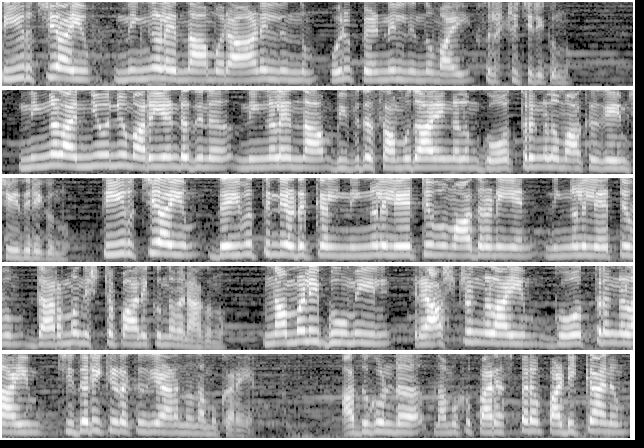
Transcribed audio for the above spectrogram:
തീർച്ചയായും നിങ്ങളെ നാം ഒരാണിൽ നിന്നും ഒരു പെണ്ണിൽ നിന്നുമായി സൃഷ്ടിച്ചിരിക്കുന്നു. നിങ്ങൾ അന്യോന്യം അറിയേണ്ടതിന് നിങ്ങളെ നാം വിവിധ സമുദായങ്ങളും ഗോത്രങ്ങളുമാക്കുകയും ചെയ്തിരിക്കുന്നു. തീർച്ചയായും ദൈവത്തിന്റെ അടുക്കൽ നിങ്ങളിൽ ഏറ്റവും ആദരണീയൻ നിങ്ങളിൽ ഏറ്റവും ധർമ്മനിഷ്ഠ പാലിക്കുന്നവനാകുന്നു. നമ്മൾ ഈ ഭൂമിയിൽ രാഷ്ട്രങ്ങളായും ഗോത്രങ്ങളായും ചിതറിക്കിടക്കുകയാണെന്ന് നമുക്കറിയാം. അതുകൊണ്ട് നമുക്ക് പരസ്പരം പഠിക്കാനും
